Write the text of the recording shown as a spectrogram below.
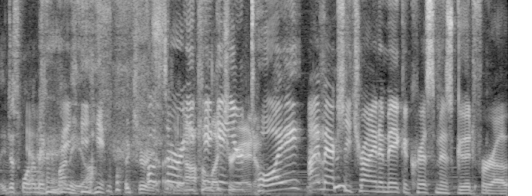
They just want to make money off oh, luxury Oh, items. sorry, you can't get luxury your item. toy? I'm actually trying to make a Christmas good for a,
